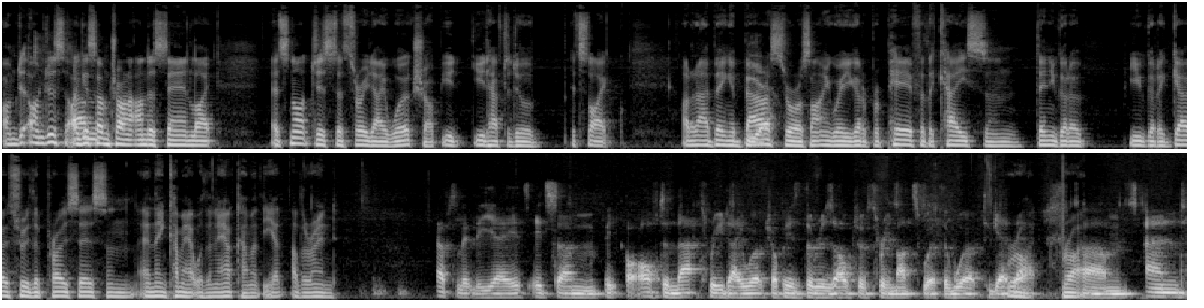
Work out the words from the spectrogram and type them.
I'm, I'm just, I guess Um, I'm trying to understand. Like, it's not just a three day workshop. You'd you'd have to do a. It's like, I don't know, being a barrister or something where you've got to prepare for the case, and then you've got to you've got to go through the process and and then come out with an outcome at the other end. Absolutely, yeah. It's it's um it, often that three day workshop is the result of three months worth of work to get Right, right. Um, and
